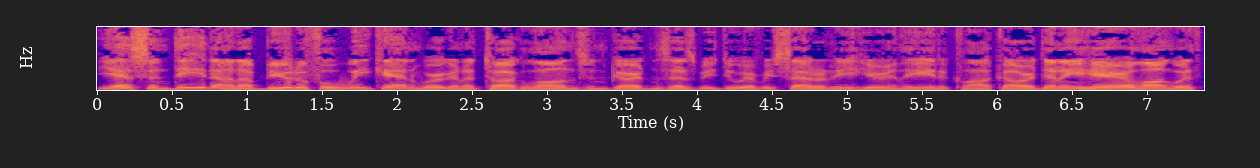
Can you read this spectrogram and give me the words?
Yes, indeed. On a beautiful weekend, we're going to talk lawns and gardens as we do every Saturday here in the 8 o'clock hour. Denny here, along with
